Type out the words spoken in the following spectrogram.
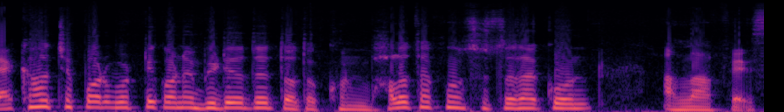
দেখা হচ্ছে পরবর্তী কোনো ভিডিওতে, ততক্ষণ ভালো থাকুন, সুস্থ থাকুন, আল্লাহ হাফেজ।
